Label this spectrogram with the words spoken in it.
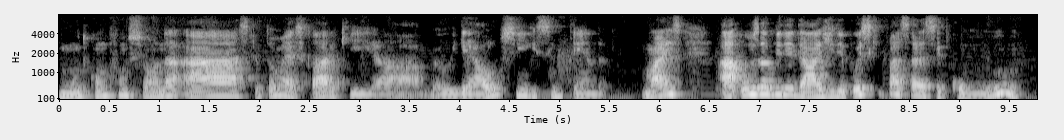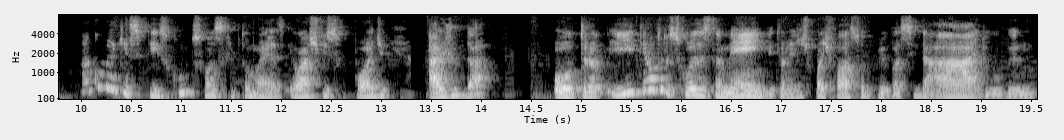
muito como funciona as criptomoedas. Claro que a, o ideal, sim, que se entenda. Mas a usabilidade, depois que passar a ser comum, ah, como é que é esse Pix? Como são as criptomoedas? Eu acho que isso pode ajudar. Outra, e tem outras coisas também, Vitor, a gente pode falar sobre privacidade, o governo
